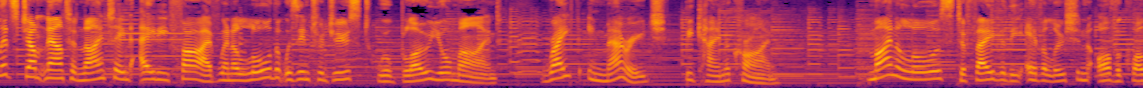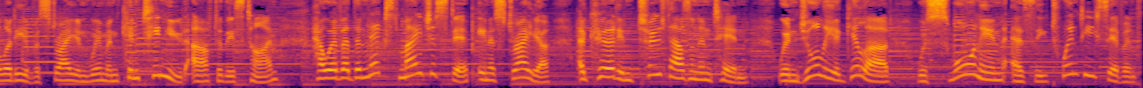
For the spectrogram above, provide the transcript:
Let's jump now to 1985 when a law that was introduced will blow your mind. Rape in marriage became a crime. Minor laws to favour the evolution of equality of Australian women continued after this time. However, the next major step in Australia occurred in 2010 when Julia Gillard was sworn in as the 27th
